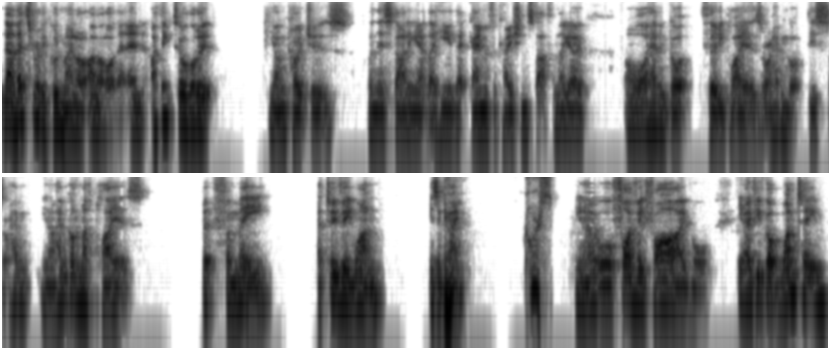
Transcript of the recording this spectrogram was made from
no, that's really good, mate. I, I like that, and I think to a lot of young coaches, when they're starting out, they hear that gamification stuff and they go, "Oh, well, I haven't got 30 players, or I haven't got this, or I haven't, you know, I haven't got enough players." But for me, a two v one is a mm-hmm. game. Of course. You know, or five v five, or you know, if you've got one team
